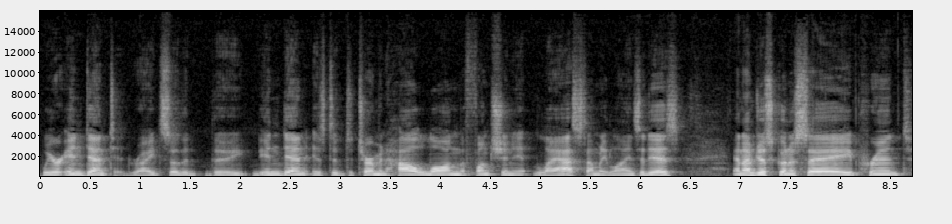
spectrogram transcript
we're indented, right? So the, the indent is to determine how long the function it lasts, how many lines it is. And I'm just going to say print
